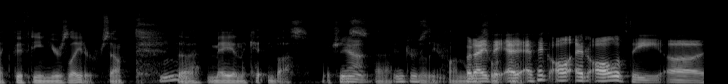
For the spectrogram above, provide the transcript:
like 15 years later. So Mm. the Mei and the Kittenbus, which yeah, is uh, interesting. really fun. but I think. I, I think all at all of the uh,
